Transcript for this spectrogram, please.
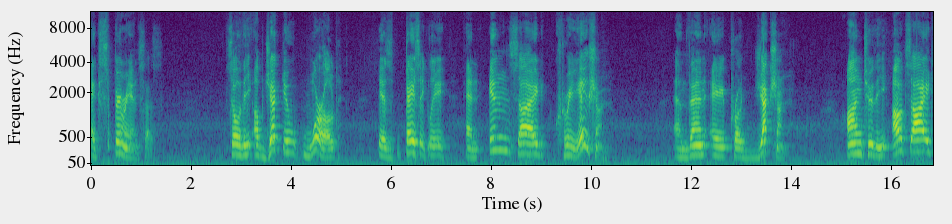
experiences. So the objective world is basically an inside creation and then a projection onto the outside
